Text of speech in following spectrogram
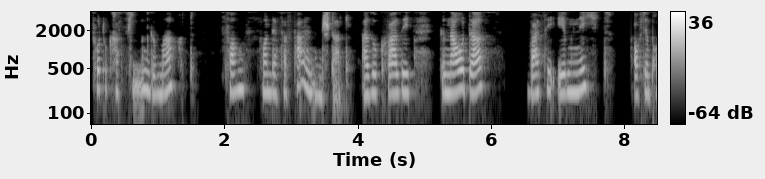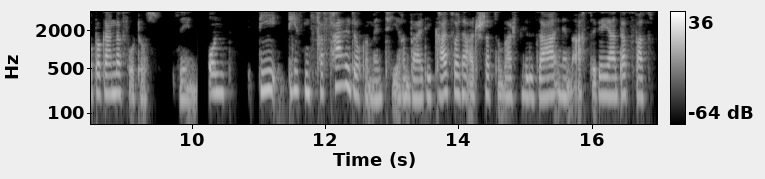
Fotografien gemacht vom, von der verfallenen Stadt. Also quasi genau das, was sie eben nicht auf den Propagandafotos sehen. Und die diesen Verfall dokumentieren, weil die Greifswalder Altstadt zum Beispiel sah in den 80er Jahren das, was,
